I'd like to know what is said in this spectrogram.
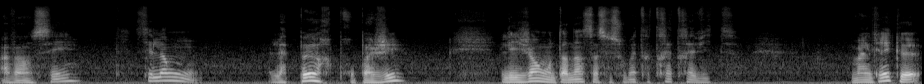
avancés, selon la peur propagée, les gens ont tendance à se soumettre très très vite. Malgré que,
